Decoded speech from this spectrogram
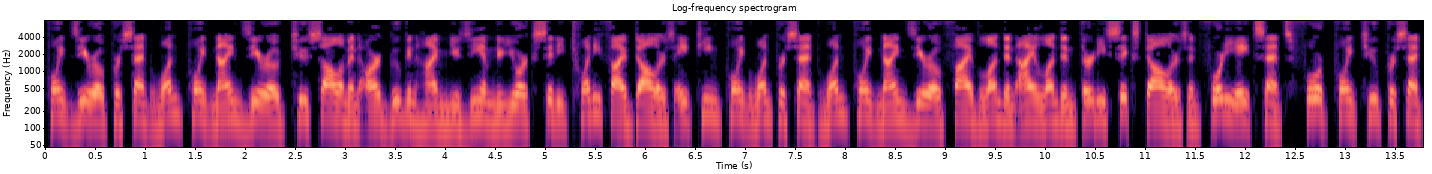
8.0% 1.902 Solomon R. Guggenheim Museum New York City $25 18.1% 1.905 London Eye London $36.48 4.2%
